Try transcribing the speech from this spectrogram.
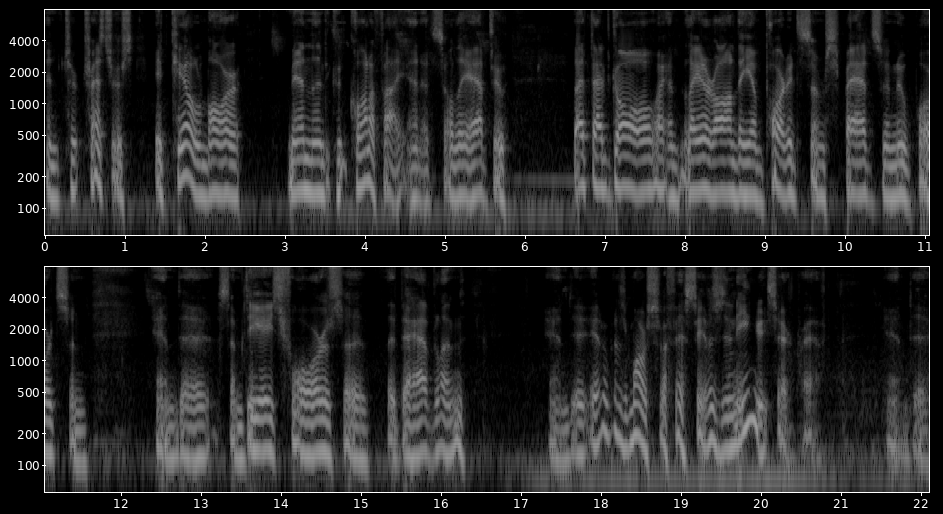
and tre- treacherous, it killed more men than could qualify in it. So they had to let that go. And later on, they imported some Spads and Nieuports and and uh, some DH4s, uh, the de Havilland. And it, it, was more sophisticated. It was an English aircraft. And uh,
